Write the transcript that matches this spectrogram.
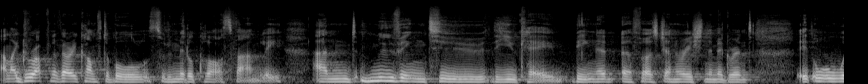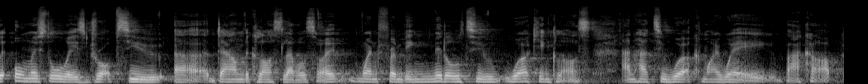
And I grew up in a very comfortable sort of middle class family and moving to the UK, being a, a first generation immigrant it al- almost always drops you uh, down the class level. So I went from being middle to working class and had to work my way back up.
